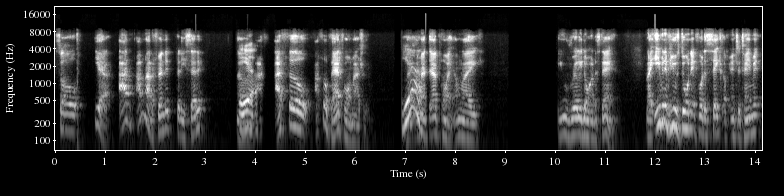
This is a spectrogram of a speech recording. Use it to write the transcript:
So yeah, I I'm not offended that he said it. Um, yeah. I, I feel I feel bad for him actually. Yeah. at that point, I'm like, you really don't understand. Like, even if you was doing it for the sake of entertainment,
